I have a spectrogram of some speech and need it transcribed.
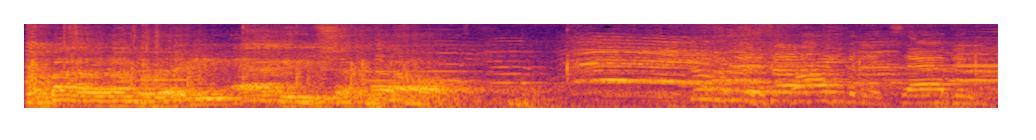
Batter number 8, Abby Chappelle. Do this, Abby. Confidence, Abby.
